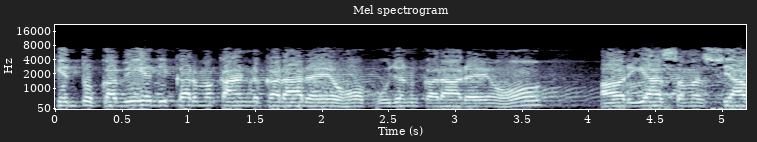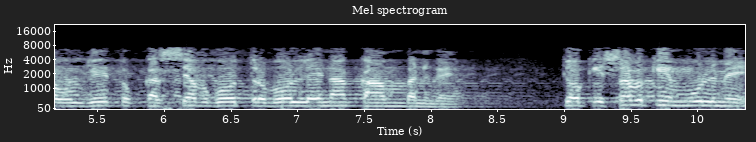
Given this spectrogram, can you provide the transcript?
किंतु कभी यदि कर्मकांड करा रहे हो, पूजन करा रहे हो, और यह समस्या उलझे तो कश्यप गोत्र बोल लेना काम बन गया। क्योंकि सबके मूल में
